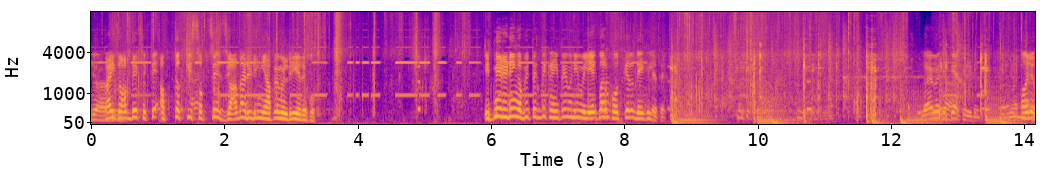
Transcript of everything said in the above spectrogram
जा। गाइस आप देख सकते हैं अब तक की सबसे ज़्यादा रीडिंग यहाँ पे मिल रही है देखो। इतनी रीडिंग अभी तक भी कहीं पे भी नहीं मिली। एक बार खोद के तो देख ही लेते हैं। लोहे में कितनी आती रीडिंग और जो।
